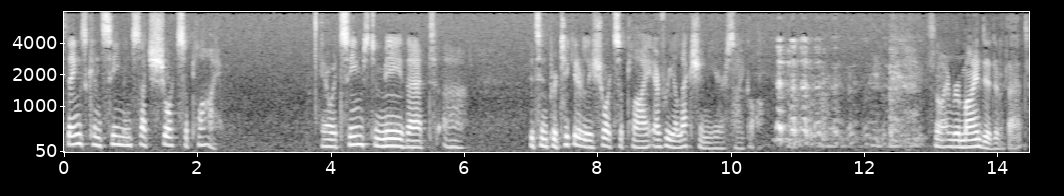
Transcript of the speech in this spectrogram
things can seem in such short supply? You know, it seems to me that. Uh, it's in particularly short supply every election year cycle. so I'm reminded of that.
